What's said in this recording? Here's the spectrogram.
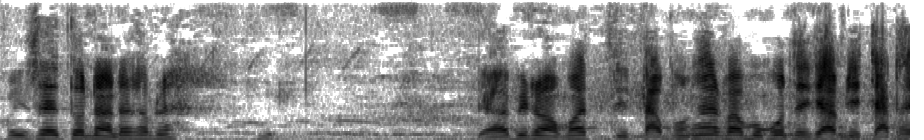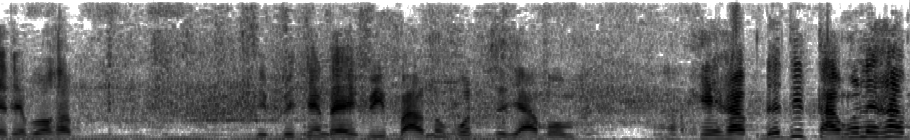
ไม่ใช่ต้นนั้นนะครับนะ เดี๋ยวพี่น้องมาติดตามผลงานฟ้ามงคลสยามจะจัดให้ได้บ่ครับ สิเป็นยังไงฝีปากมงคลสยามผม โอเคครับ เดี๋ยวติดตามกันเลยครับ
